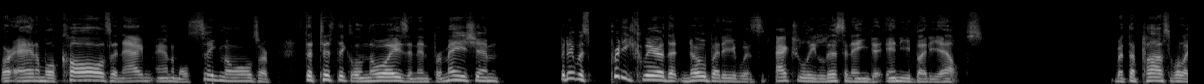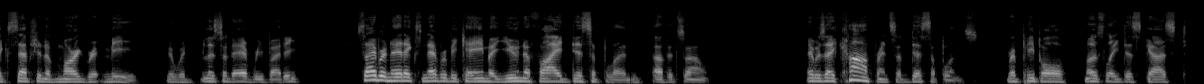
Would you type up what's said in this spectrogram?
or animal calls and animal signals or statistical noise and information but it was pretty clear that nobody was actually listening to anybody else, with the possible exception of Margaret Mead, who would listen to everybody. Cybernetics never became a unified discipline of its own. It was a conference of disciplines where people mostly discussed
